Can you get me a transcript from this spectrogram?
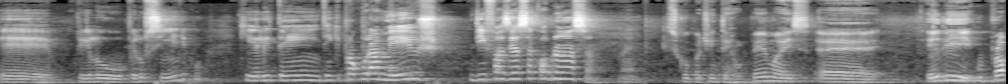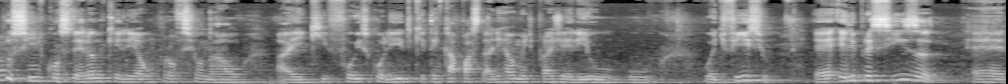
é, pelo, pelo síndico que ele tem, tem que procurar meios de fazer essa cobrança. Né? Desculpa te interromper, mas é, ele, o próprio síndico, considerando que ele é um profissional aí que foi escolhido, que tem capacidade realmente para gerir o, o, o edifício, é, ele precisa é,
